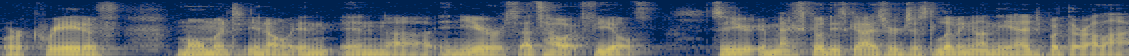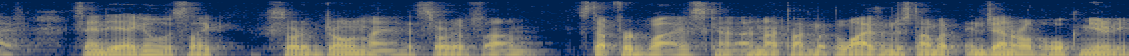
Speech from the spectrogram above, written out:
or creative moment. You know, in in uh, in years. That's how it feels. So you, in Mexico, these guys are just living on the edge, but they're alive. San Diego, it's like sort of drone land. It's sort of um, Stepford wives kind of. I'm not talking about the wives. I'm just talking about in general the whole community.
